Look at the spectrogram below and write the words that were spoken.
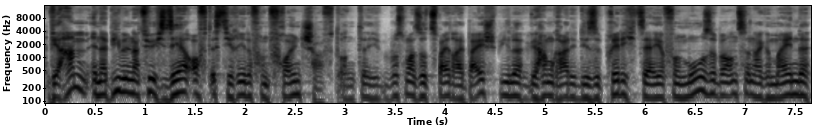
Wir haben in der Bibel natürlich sehr oft ist die Rede von Freundschaft und äh, bloß mal so zwei, drei Beispiele. Wir haben gerade diese Predigtserie von Mose bei uns in der Gemeinde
